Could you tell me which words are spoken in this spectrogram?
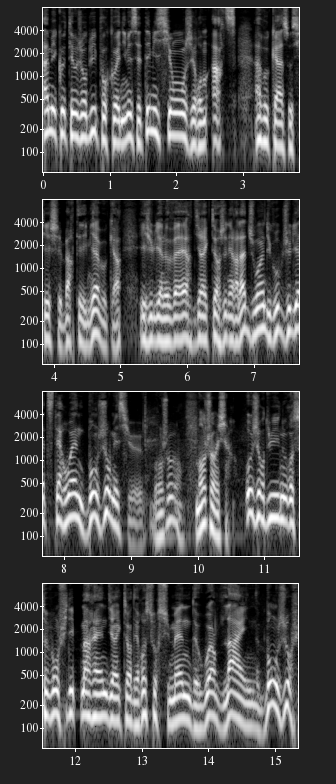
À mes côtés aujourd'hui pour co-animer cette émission, Jérôme Hartz, avocat associé chez Barthélémy Avocat et Julien Levert, directeur général adjoint du groupe Juliette Sterwen. Bonjour messieurs. Bonjour. Bonjour Richard. Aujourd'hui, nous recevons Philippe Marraine, directeur des ressources humaines de Worldline. Bonjour Philippe.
